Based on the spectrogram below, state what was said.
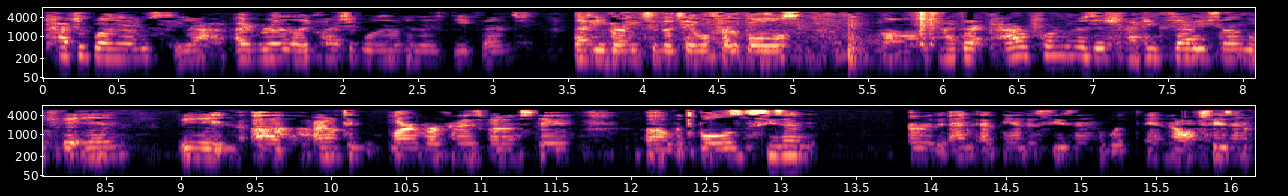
Patrick Williams. Yeah, I really like Patrick Williams and his defense that he brings to the table for the Bulls. Um, at that power forward position, I think Sadie Sun will fit in. Uh, I don't think Lauri Markkanen is going to stay uh, with the Bulls this season or the end, at the end of the season with in the off season.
